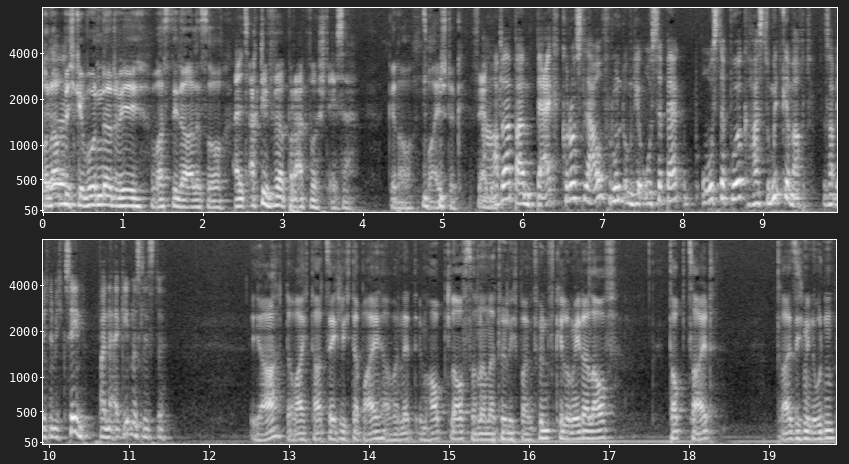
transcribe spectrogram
Und habe mich gewundert, wie, was die da alles so... Als aktiver Bratwurstesser. Genau, zwei Stück. Sehr gut. Aber beim Bergcrosslauf rund um die Osterberg, Osterburg hast du mitgemacht. Das habe ich nämlich gesehen bei einer Ergebnisliste. Ja, da war ich tatsächlich dabei, aber nicht im Hauptlauf, sondern natürlich beim 5-Kilometer-Lauf. Top-Zeit, 30 Minuten.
